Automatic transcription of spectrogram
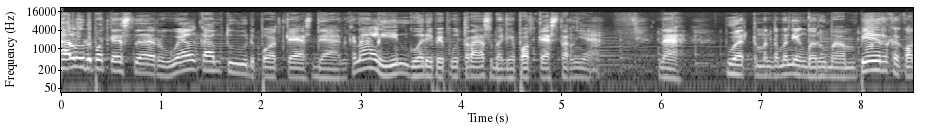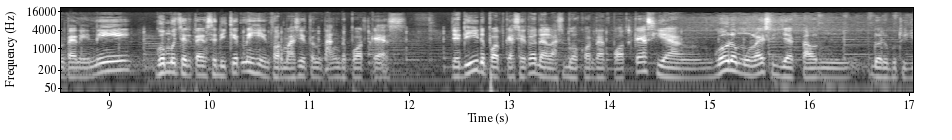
Halo The Podcaster, welcome to The Podcast. Dan kenalin gue DP Putra sebagai podcasternya. Nah, buat teman-teman yang baru mampir ke konten ini Gue mau ceritain sedikit nih informasi tentang The Podcast. Jadi The Podcast itu adalah sebuah konten podcast yang gue udah mulai sejak tahun 2017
